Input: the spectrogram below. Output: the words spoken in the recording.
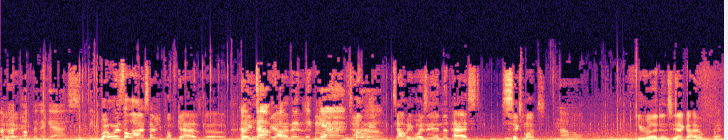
I'm not pumping the gas. When was the last time you pumped gas, though? Like, to be honest. the gas, tell bro. me, tell me, was it in the past six months? No, You really didn't see that guy over there?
